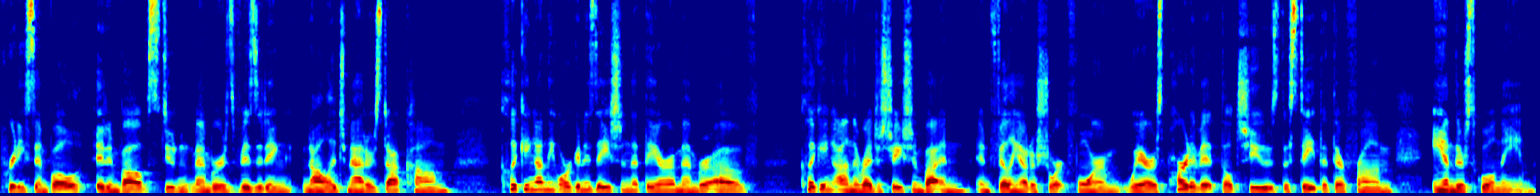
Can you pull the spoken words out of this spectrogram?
pretty simple. It involves student members visiting knowledgematters.com, clicking on the organization that they are a member of, clicking on the registration button, and filling out a short form where, as part of it, they'll choose the state that they're from and their school name.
